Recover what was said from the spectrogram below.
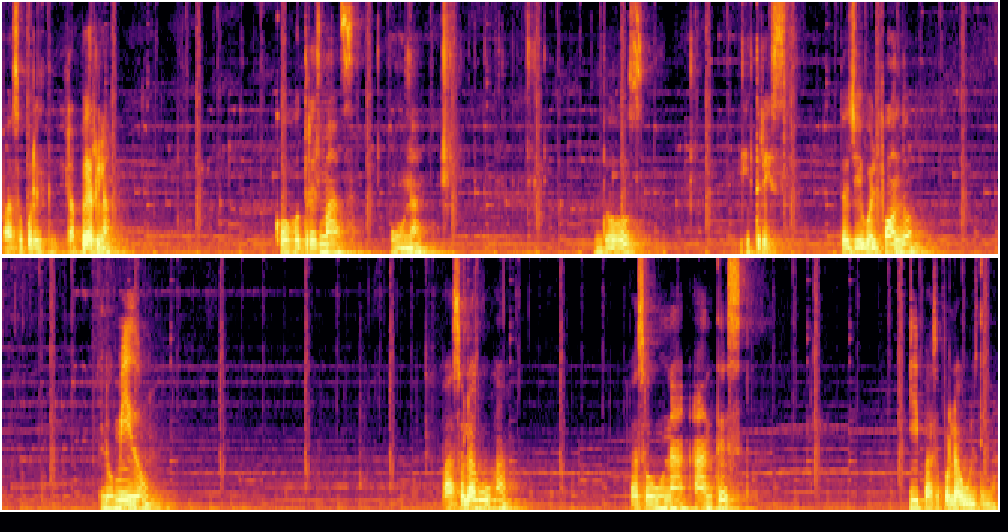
Paso por la perla. Cojo tres más. Una, dos y tres. Las llevo al fondo. Lo mido. Paso la aguja. Paso una antes y paso por la última.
